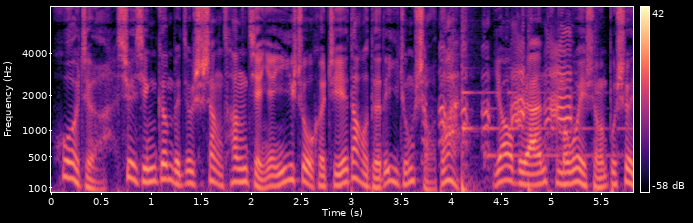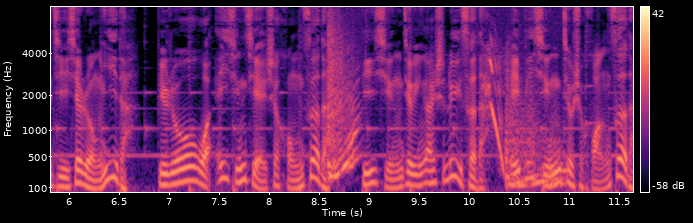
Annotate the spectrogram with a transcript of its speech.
或者血型根本就是上苍检验医术和职业道德的一种手段，要不然他们为什么不设计一些容易的？比如我 A 型血是红色的，B 型就应该是绿色的，AB 型就是黄色的，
